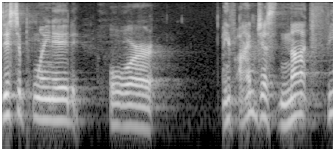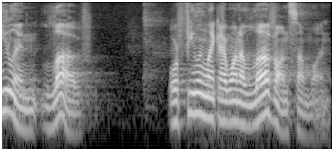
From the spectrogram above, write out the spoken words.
disappointed or if I'm just not feeling love or feeling like I want to love on someone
